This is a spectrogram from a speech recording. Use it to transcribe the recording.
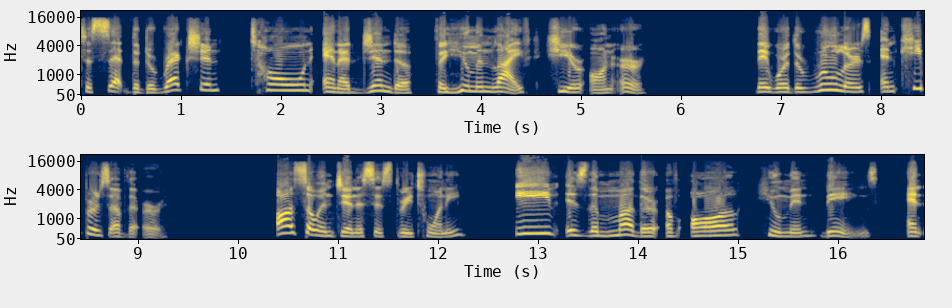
to set the direction, tone, and agenda for human life here on earth. They were the rulers and keepers of the earth. Also in Genesis 3:20, Eve is the mother of all human beings, and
